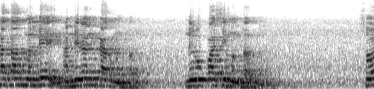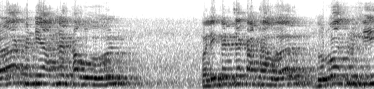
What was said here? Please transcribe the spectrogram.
खातात म्हणले आणि निरंकार म्हणतात निरुपाशी म्हणतात सोळा खंडी अन्न खाऊन पलीकडच्या काठावर दुर्वास ऋषी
